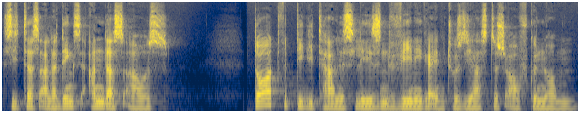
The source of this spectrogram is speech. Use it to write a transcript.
sieht das allerdings anders aus. Dort wird digitales Lesen weniger enthusiastisch aufgenommen.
